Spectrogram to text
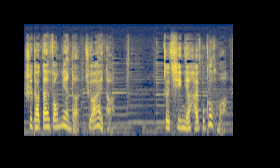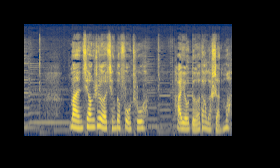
是他单方面的去爱他？这七年还不够吗？满腔热情的付出，他又得到了什么？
